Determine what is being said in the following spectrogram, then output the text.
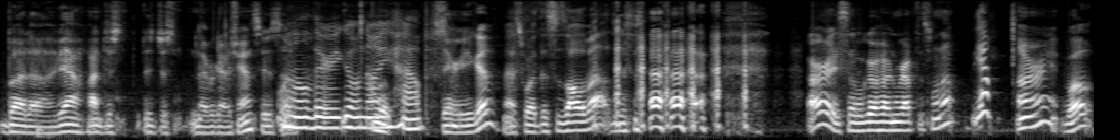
but uh, yeah, I just it just never got a chance to. So. Well, there you go. Now Look, you have. So- There you go. That's what this is all about. all right, so we'll go ahead and wrap this one up. Yeah. All right. Well,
